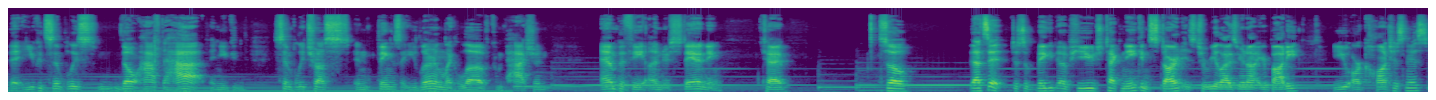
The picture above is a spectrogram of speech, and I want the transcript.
that you could simply don't have to have, and you could simply trust in things that you learn like love, compassion, empathy, understanding. Okay? So that's it. Just a big, a huge technique and start is to realize you're not your body. You are consciousness,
